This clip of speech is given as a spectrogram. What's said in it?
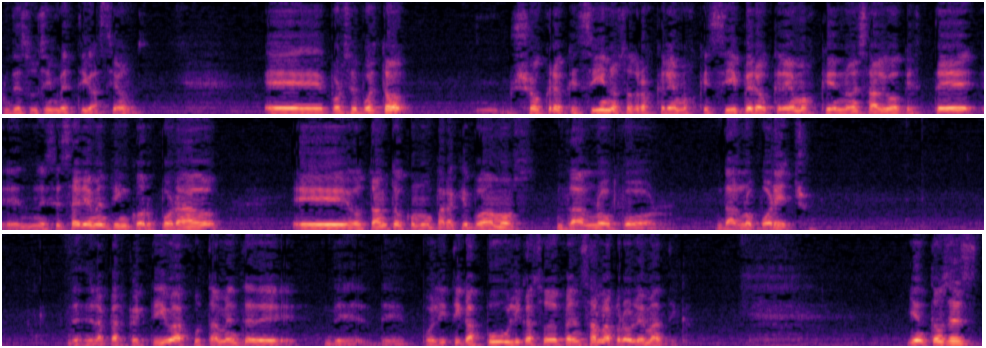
de sus investigaciones. Eh, por supuesto, yo creo que sí, nosotros creemos que sí, pero creemos que no es algo que esté eh, necesariamente incorporado o tanto como para que podamos darlo por, darlo por hecho desde la perspectiva justamente de, políticas públicas o de pensar la problemática. Y entonces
